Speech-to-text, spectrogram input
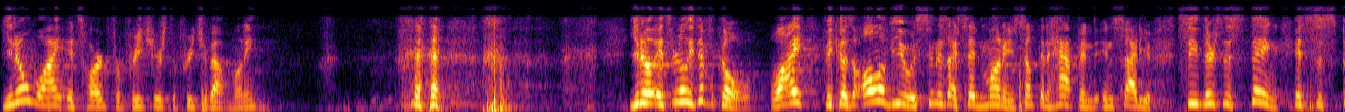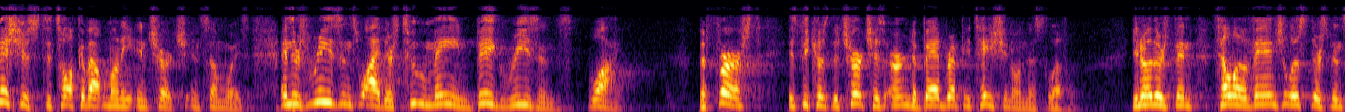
You know why it's hard for preachers to preach about money? you know, it's really difficult. Why? Because all of you, as soon as I said money, something happened inside of you. See, there's this thing, it's suspicious to talk about money in church in some ways. And there's reasons why. There's two main big reasons why. The first is because the church has earned a bad reputation on this level. You know, there's been televangelists, there's been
